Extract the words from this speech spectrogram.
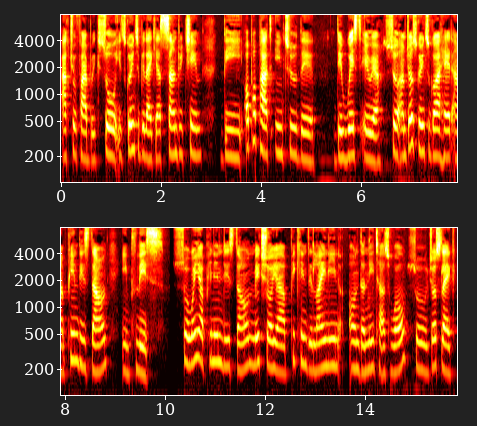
actual fabric. So it's going to be like you're sandwiching the upper part into the the waist area. So i'm just going to go ahead and pin this down in place. So when you're pinning this down make sure you're picking the lining underneath as well. So just like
